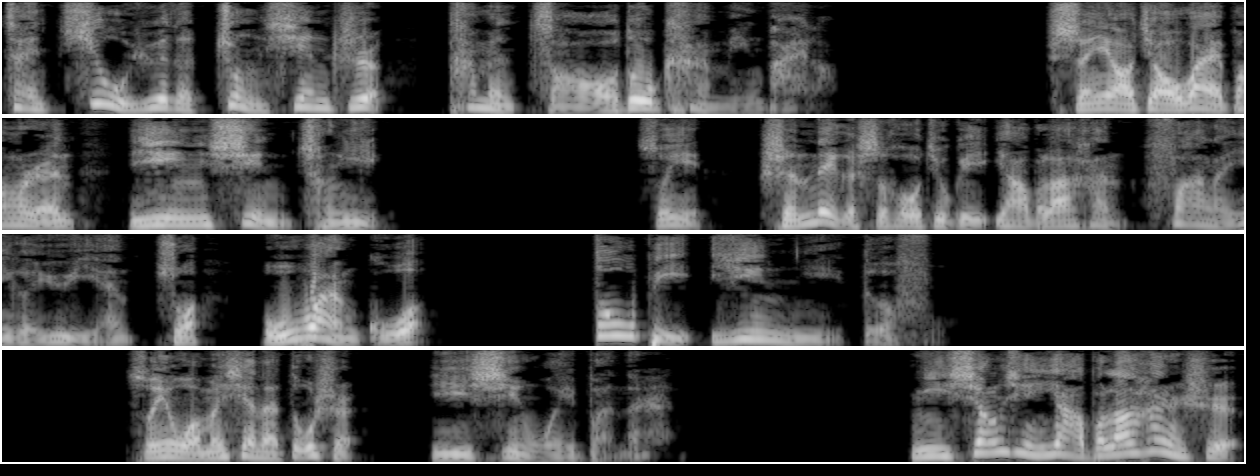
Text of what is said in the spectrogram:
在旧约的众先知他们早都看明白了。神要叫外邦人因信称义，所以神那个时候就给亚伯拉罕发了一个预言，说万国。都必因你得福，所以我们现在都是以信为本的人。你相信亚伯拉罕是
